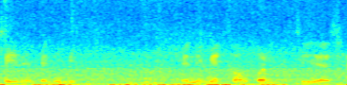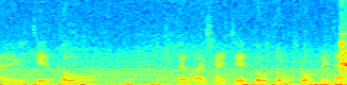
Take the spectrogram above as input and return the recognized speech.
สีนี่เป็นนิมิต เป็นนิมิตของคนที่จะใช้เจโต แต่ว่าใช้เจโตตรงๆไม่ได้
